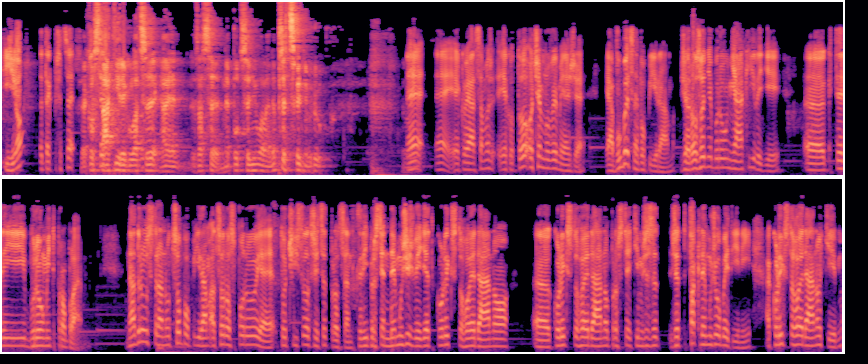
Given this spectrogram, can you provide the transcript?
Jo, tak přece... Jako přece... státní regulace, já je zase nepodceňuju, ale nepřeceňuju. Ne, ne, jako já samozřejmě, jako to, o čem mluvím je, že já vůbec nepopírám, že rozhodně budou nějaký lidi, eh, který budou mít problém. Na druhou stranu, co popírám a co rozporuju je to číslo 30%, který prostě nemůžeš vědět, kolik z toho je dáno eh, kolik z toho je dáno prostě tím, že, se, že fakt nemůžou být jiný a kolik z toho je dáno tím,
